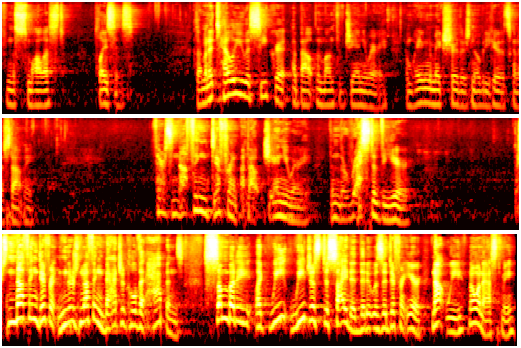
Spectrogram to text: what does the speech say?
from the smallest places. I'm going to tell you a secret about the month of January. I'm waiting to make sure there's nobody here that's going to stop me. There's nothing different about January than the rest of the year. There's nothing different, and there's nothing magical that happens. Somebody, like we, we just decided that it was a different year. Not we, no one asked me.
